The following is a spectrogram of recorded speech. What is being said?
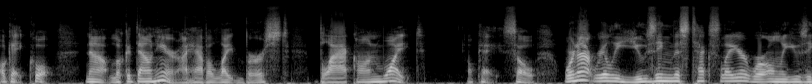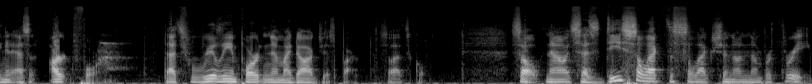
Okay, cool. Now look at down here. I have a light burst, black on white. Okay, so we're not really using this text layer. We're only using it as an art form. That's really important, and my dog just barked, so that's cool. So now it says deselect the selection on number three.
